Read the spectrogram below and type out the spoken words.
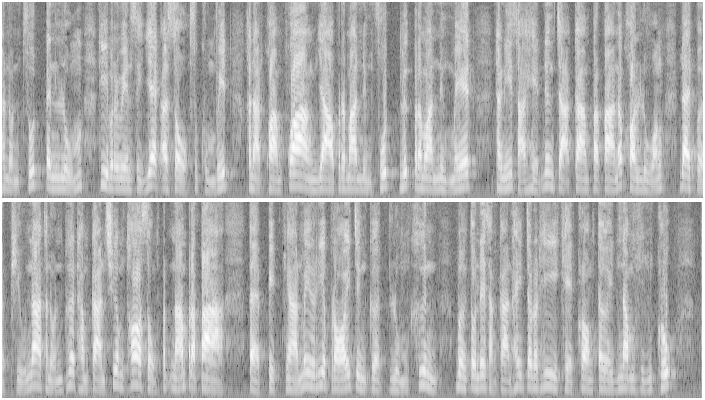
ถนนซุดเป็นหลุม ที่บริเวณสี่แยกอโศกสุขุมวิทขนาดความกว้างยาวประมาณ 1 ฟุต ลึกประมาณ 1 เมตร ทางนี้สาเหตุเนื่องจากการประปานครหลวง ได้เปิดผิวหน้าถนนเพื่อทำการเชื่อมท่อส่งน้ำประปา แต่ปิดงานไม่เรียบร้อยจึงเกิดหลุมขึ้น เบื้องต้นได้สั่งการให้เจ้าหน้าที่เขตคลองเตยนำหินคลุก ผ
